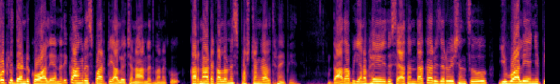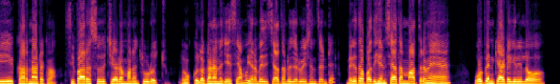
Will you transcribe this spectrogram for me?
ఓట్లు దండుకోవాలి అనేది కాంగ్రెస్ పార్టీ ఆలోచన అన్నది మనకు కర్ణాటకలోనే స్పష్టంగా అర్థమైపోయింది. దాదాపు ఎనభై ఐదు శాతం దాకా రిజర్వేషన్స్ ఇవ్వాలి అని చెప్పి కర్ణాటక సిఫారసు చేయడం మనం చూడొచ్చు. కులగణన చేసాము ఎనభై శాతం రిజర్వేషన్స్ అంటే మిగతా పదిహేను శాతం మాత్రమే ఓపెన్ కేటగిరీలో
